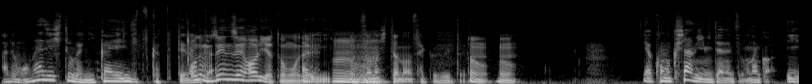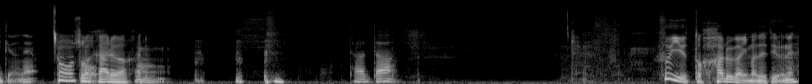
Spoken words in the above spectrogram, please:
あでも同じ人が2回エンジ使っててなあでもんか全然ありやと思うで。その人の作風というか。うんうん。いやこのくしゃみみたいなやつもなんかいいけどね。あそう。わかるわかる。うん。ただ、冬と春が今出てるね。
